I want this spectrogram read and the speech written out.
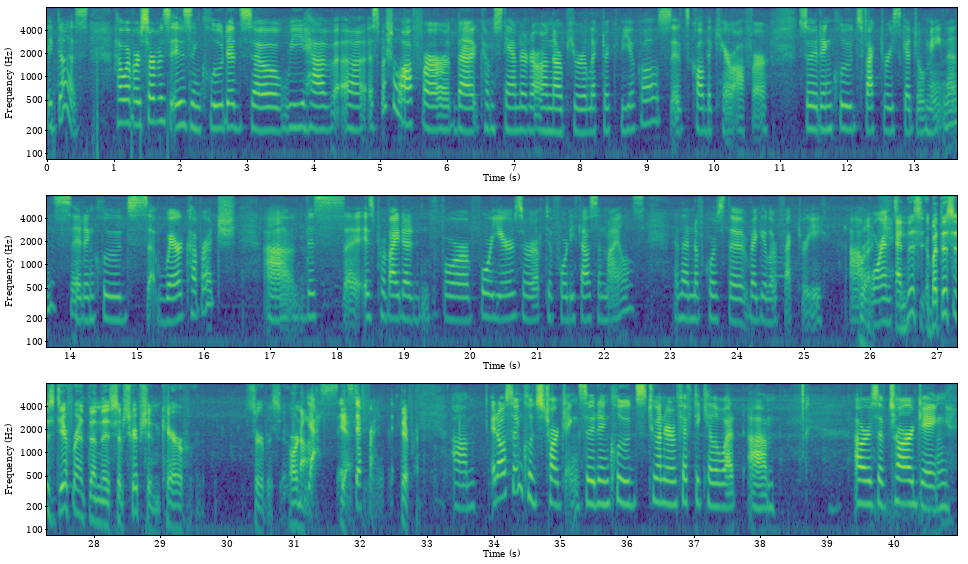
It does. However, service is included, so we have uh, a special offer that comes standard on our pure electric vehicles. It's called the Care Offer. So it includes factory schedule maintenance, it includes wear coverage. Uh, this uh, is provided for four years or up to 40,000 miles. And then, of course, the regular factory uh, warranty. And this, but this is different than the subscription care service, or not? yes, it's different. Different. Um, it also includes charging, so it includes 250 kilowatt um, hours of charging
